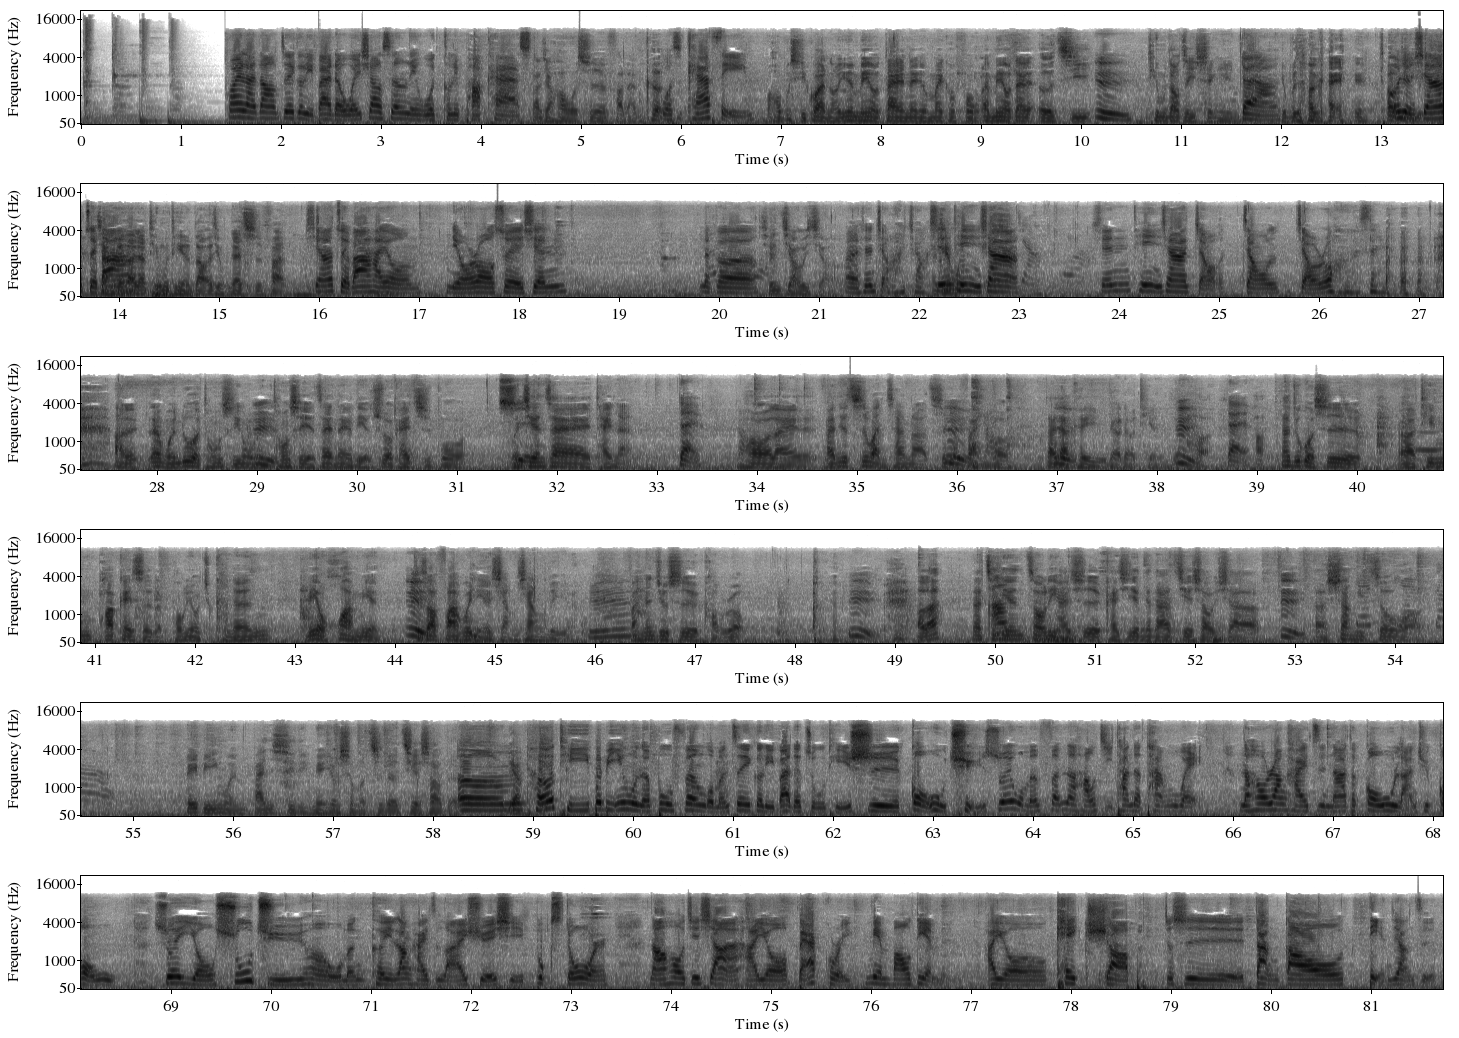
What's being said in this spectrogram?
欢迎来到这个礼拜的微笑森林 Weekly Podcast。大家好，我是法兰克，我是 Cathy。我好不习惯哦，因为没有带那个麦克风，哎，没有带耳机，嗯，听不到自己声音。对啊，也不知道该。而且现在嘴巴讲给大家听不听得到？而且我们在吃饭。现在嘴巴还有牛肉，所以先那个先嚼一嚼。哎，先嚼一嚼，先听一下。先听一下绞绞绞肉的声音。好，那我们录的同时，因为我们同时也在那个脸书开直播。我今天在台南。对。然后来，反正就吃晚餐啦，吃个饭，然后大家可以聊聊天，这样哈。对。好，那如果是呃听 Podcast 的朋友，就可能没有画面，就是要发挥你的想象力啊。嗯。反正就是烤肉。嗯。好了。那今天照例还是凯西先跟大家介绍一下，嗯，呃，上一周哦，Baby 英文班系里面有什么值得介绍的？嗯，合题 Baby 英文的部分，我们这一个礼拜的主题是购物区，所以我们分了好几摊的摊位，然后让孩子拿着购物篮去购物，所以有书局哈，我们可以让孩子来学习 bookstore，然后接下来还有 bakery 面包店，还有 cake shop。就是蛋糕店这样子，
